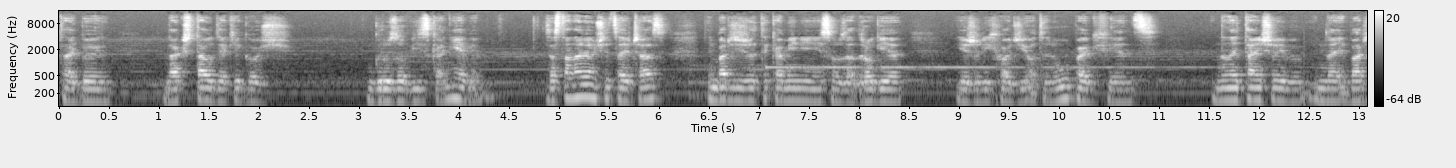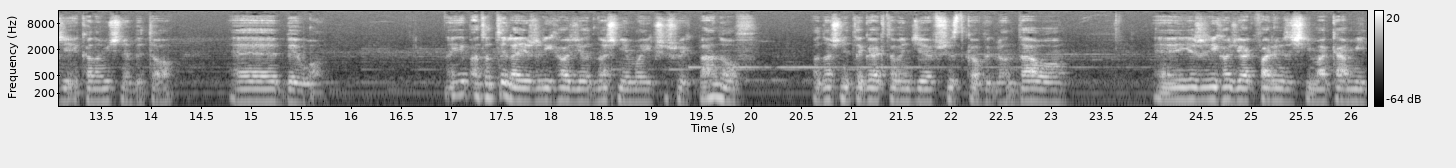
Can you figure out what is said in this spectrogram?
tak jakby na kształt jakiegoś gruzowiska, nie wiem. Zastanawiam się cały czas, tym bardziej, że te kamienie nie są za drogie, jeżeli chodzi o ten łupek, więc no najtańsze najbardziej ekonomiczne by to e, było. No i chyba to tyle, jeżeli chodzi odnośnie moich przyszłych planów, odnośnie tego, jak to będzie wszystko wyglądało. E, jeżeli chodzi o akwarium ze ślimakami,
